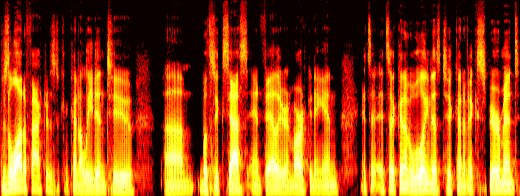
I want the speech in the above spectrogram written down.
There's a lot of factors that can kind of lead into um, both success and failure in marketing. And it's a, it's a kind of a willingness to kind of experiment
